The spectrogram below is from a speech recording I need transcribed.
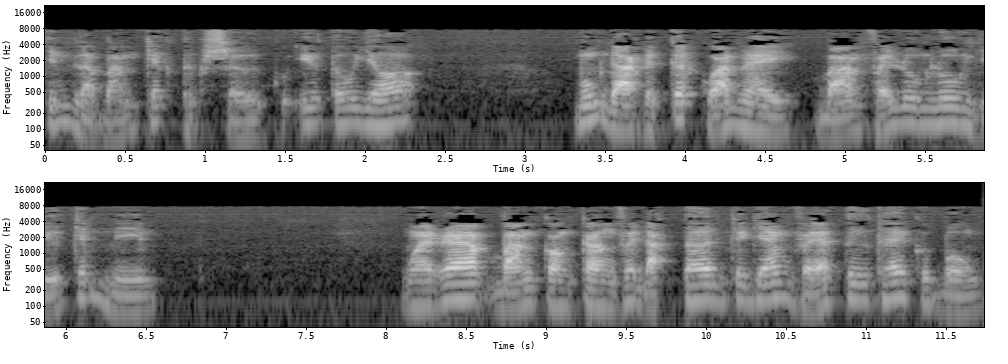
chính là bản chất thực sự của yếu tố gió. Muốn đạt được kết quả này, bạn phải luôn luôn giữ chánh niệm. Ngoài ra, bạn còn cần phải đặt tên cho dáng vẻ tư thế của bụng.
